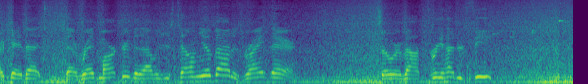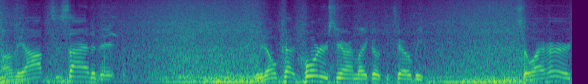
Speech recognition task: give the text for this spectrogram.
Okay, that, that red marker that I was just telling you about is right there. So we're about 300 feet on the opposite side of it. We don't cut corners here on Lake Okeechobee. So I heard.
